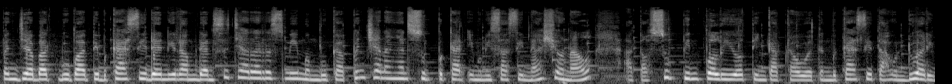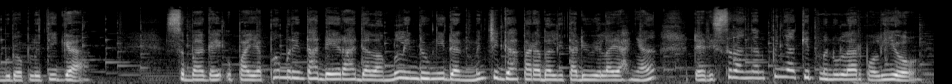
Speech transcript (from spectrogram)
Penjabat Bupati Bekasi Dani Ramdan secara resmi membuka pencanangan Subpekan Imunisasi Nasional atau Subpin Polio tingkat Kabupaten Bekasi tahun 2023. Sebagai upaya pemerintah daerah dalam melindungi dan mencegah para balita di wilayahnya dari serangan penyakit menular polio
